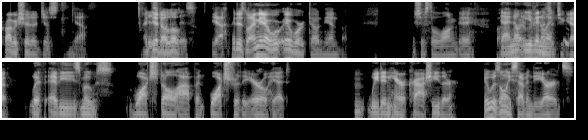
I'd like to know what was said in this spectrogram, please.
probably should have just yeah. I It did a little yeah, it is what I mean it, it worked out in the end, but it's just a long day. But Yeah, I know whatever, even with- with Evie's moose. Watched it all happen. Watched where the arrow hit. Mm, We didn't hear a crash either. It was only 70 yards,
